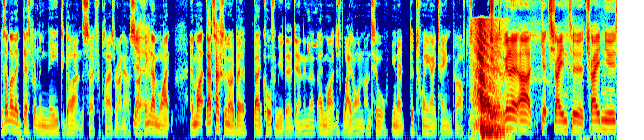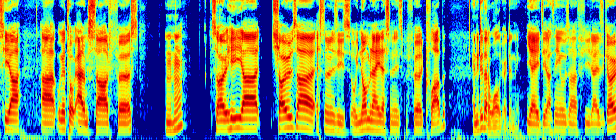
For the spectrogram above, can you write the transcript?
It's not like they desperately need to go out and search for players right now. So I think that might. It might. That's actually not a bad bad call from you there, Dan. and that they might just wait on until you know the 2018 draft. Or something. Yeah, we're going to uh, get straight into trade news here. Uh, we're going to talk Adam Saad first. mm-hmm. So he uh, chose uh, Essendon as his, or he nominated Essendon as his preferred club. And he did that a while ago, didn't he? Yeah, he did. I think it was a few days ago.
